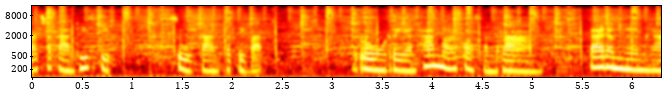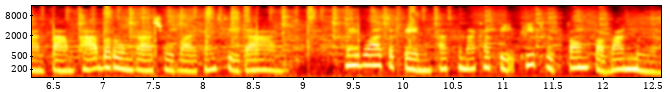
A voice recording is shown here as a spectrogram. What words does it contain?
รัชกาลที่ 10 สู่การปฏิบัติ โรงเรียนท่าน้อยก่อสำราญ ได้ดำเนินงานตามพระบรมราโชบายทั้ง4ด้าน ไม่ว่าจะเป็นทัศนคติที่ถูกต้องต่อบ้านเมือง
